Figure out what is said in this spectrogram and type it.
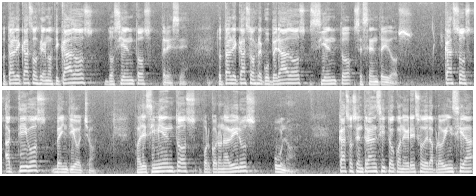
Total de casos diagnosticados, 213. Total de casos recuperados, 162. Casos activos, 28. Fallecimientos por coronavirus, 1. Casos en tránsito con egreso de la provincia,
